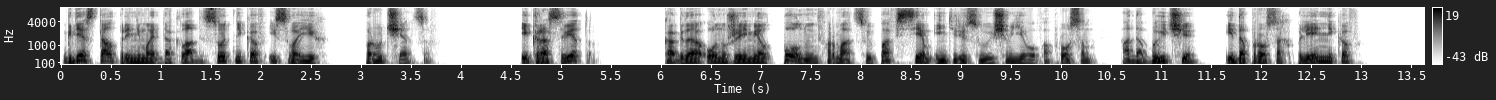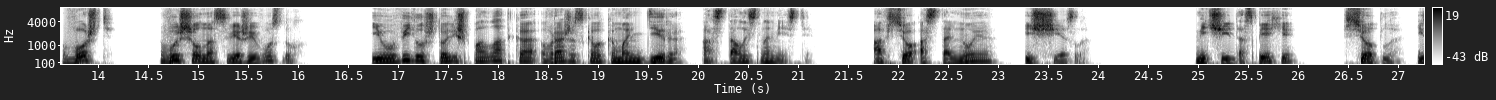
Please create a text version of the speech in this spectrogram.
где стал принимать доклады сотников и своих порученцев. И к рассвету, когда он уже имел полную информацию по всем интересующим его вопросам о добыче и допросах пленников, вождь вышел на свежий воздух и увидел, что лишь палатка вражеского командира осталась на месте, а все остальное исчезло. Мечи и доспехи, седла и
